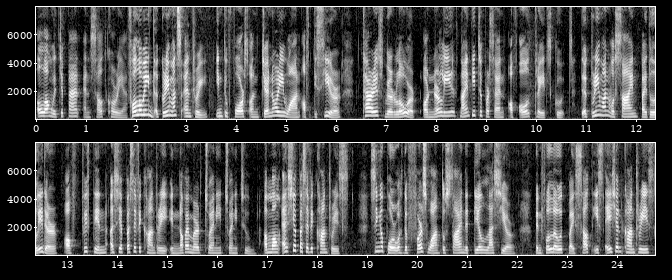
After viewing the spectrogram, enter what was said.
along with Japan and South Korea. Following the agreement's entry into force on January 1 of this year, tariffs were lowered on nearly 92% of all trade goods. The agreement was signed by the leader of 15 Asia Pacific countries in November 2022. Among Asia Pacific countries, Singapore was the first one to sign the deal last year, then followed by Southeast Asian countries,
